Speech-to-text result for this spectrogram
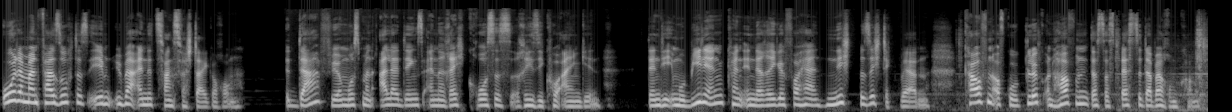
oder man versucht es eben über eine Zwangsversteigerung. Dafür muss man allerdings ein recht großes Risiko eingehen. Denn die Immobilien können in der Regel vorher nicht besichtigt werden. Kaufen auf gut Glück und hoffen, dass das Beste dabei rumkommt.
